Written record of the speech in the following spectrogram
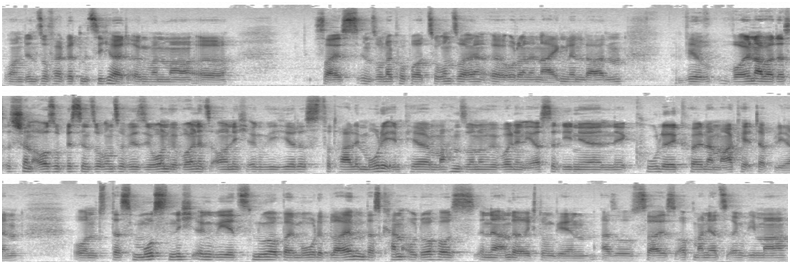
Und insofern wird mit Sicherheit irgendwann mal, äh, sei es in so einer Kooperation sein äh, oder einen eigenen Laden, wir wollen aber, das ist schon auch so ein bisschen so unsere Vision, wir wollen jetzt auch nicht irgendwie hier das totale Mode-Imperium machen, sondern wir wollen in erster Linie eine coole Kölner Marke etablieren. Und das muss nicht irgendwie jetzt nur bei Mode bleiben, das kann auch durchaus in eine andere Richtung gehen. Also sei es, ob man jetzt irgendwie mal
